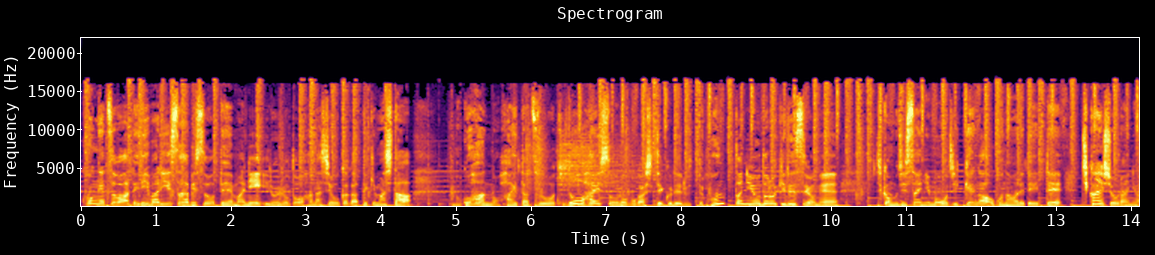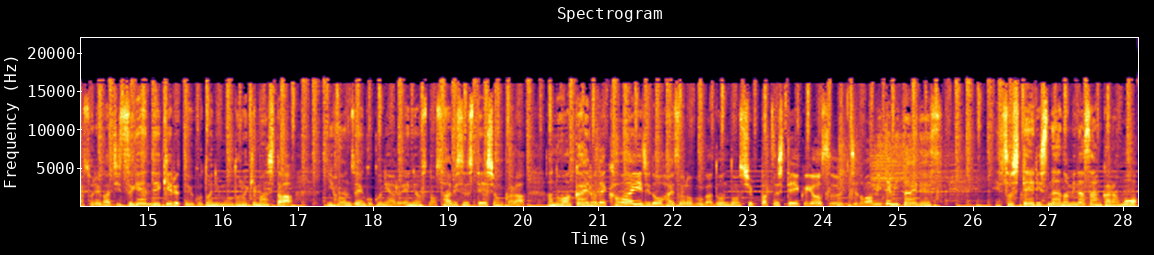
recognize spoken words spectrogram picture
今月はデリバリーサービスをテーマにいろいろとお話を伺ってきました。あのご飯の配達を自動配送ロボがしてくれるって本当に驚きですよね。しかも実際にもう実験が行われていて近い将来にはそれが実現できるということにも驚きました。日本全国にあるエネオスのサービスステーションからあの赤色で可愛い自動配送ロボがどんどん出発していく様子一度は見てみたいです。そしてリスナーの皆さんからも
